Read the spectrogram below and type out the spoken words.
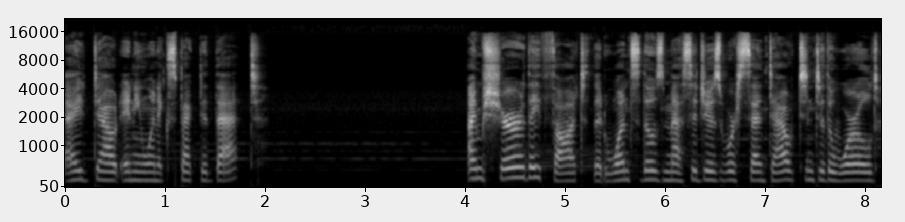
I doubt anyone expected that. I'm sure they thought that once those messages were sent out into the world,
